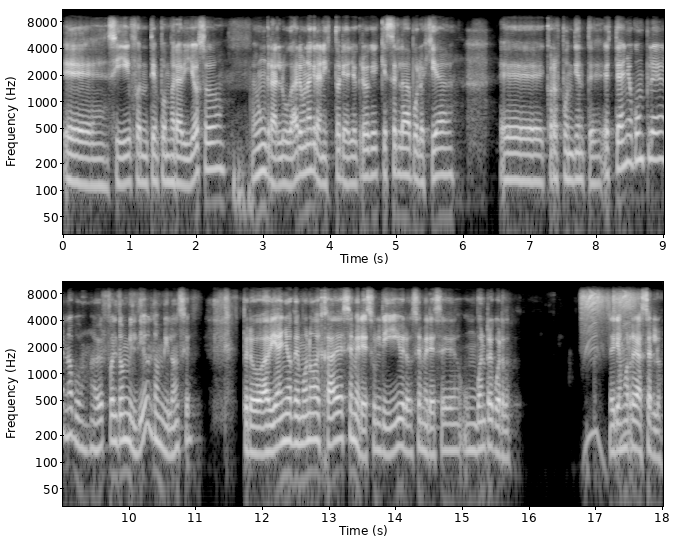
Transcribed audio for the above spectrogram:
Eh, sí, fueron tiempos maravillosos. Es un gran lugar, es una gran historia. Yo creo que hay que hacer la apología eh, correspondiente. Este año cumple, no, pues, a ver, fue el 2010 o el 2011. Pero había años de mono de Jade, se merece un libro, se merece un buen recuerdo. Deberíamos rehacerlo.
